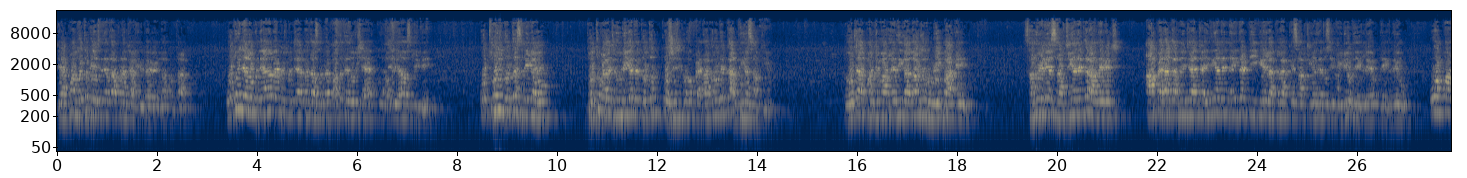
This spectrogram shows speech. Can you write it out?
ਜੇ ਆਪਾਂ ਦੁੱਧ ਵੇਚਦੇ ਆ ਤਾਂ ਆਪਣਾ 40 ਰੁਪਏ ਵਿਕਦਾ 45 ਉਹ ਹੀ ਲੈ ਲਓ 50 ਰੁਪਏ 55 ਰੁਪਏ 10 ਰੁਪਏ ਵੱਧ ਦੇ ਦਿਓ ਵੀ ਦੁੱਧ ਜ਼ਿਆਦਾ ਅਸਲੀ ਦੇ। ਉੱਥੋਂ ਹੀ ਦੁੱਧ ਅਸਲੀ ਲਓ। ਦੁੱਧ ਬੜਾ ਜ਼ਰੂਰੀ ਹੈ ਤੇ ਦੁੱਧ ਕੋਸ਼ਿਸ਼ ਕਰੋ, ਪੈਦਾ ਕਰੋ ਤੇ ਘਰ ਦੀਆਂ ਸਬਜ਼ੀਆਂ। ਦੋ ਚਾਰ ਪੰਜ ਮਰਲੇ ਦੀ ਗੱਲ ਆ, ਉਹ ਪਾ ਕੇ ਸਾਨੂੰ ਜਿਹੜੀਆਂ ਸਬਜ਼ੀਆਂ ਨੇ ਘਰਾਂ ਦੇ ਵਿੱਚ ਆ ਪੈਦਾ ਕਰਨੀ ਚਾਹੀਦੀਆਂ ਨੇ, ਨਹੀਂ ਤਾਂ ਟੀਕੇ ਲੱਗ ਲੱਗ ਕੇ ਸਬਜ਼ੀਆਂ ਦੇ ਤੁਸੀਂ ਵੀਡੀਓ ਦੇਖ ਲਿਓ, ਦੇਖਦੇ ਹੋ। ਉਹ ਆਪਾਂ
